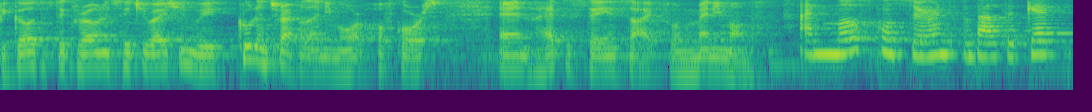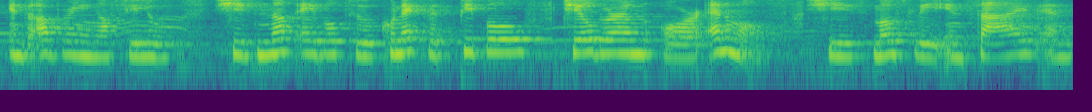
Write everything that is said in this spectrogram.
Because of the corona situation we couldn't travel anymore of course and had to stay inside for many months. I'm most concerned about the gap in the upbringing of Filou. She's not able to connect with people, children or animals. She's mostly inside and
